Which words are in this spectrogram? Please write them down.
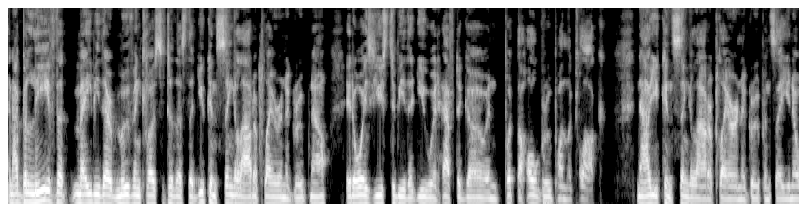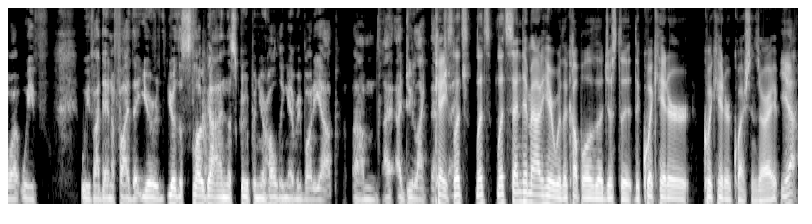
and I believe that maybe they're moving closer to this. That you can single out a player in a group now. It always used to be that you would have to go and put the whole group on the clock. Now you can single out a player in a group and say, you know what, we've we've identified that you're you're the slow guy in this group and you're holding everybody up. Um, I, I do like that. Case, change. let's let's let's send him out of here with a couple of the just the, the quick hitter quick hitter questions. All right. Yeah.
